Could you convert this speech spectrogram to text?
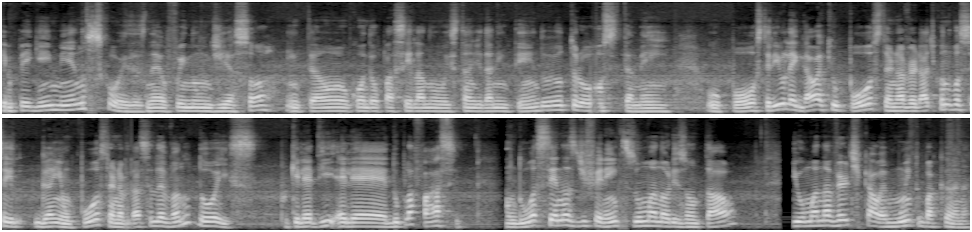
Eu peguei menos coisas, né? Eu fui num dia só, então quando eu passei lá no stand da Nintendo, eu trouxe também o pôster. E o legal é que o pôster, na verdade, quando você ganha um pôster, na verdade você tá levando dois, porque ele é, ele é dupla face. São duas cenas diferentes, uma na horizontal e uma na vertical. É muito bacana.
